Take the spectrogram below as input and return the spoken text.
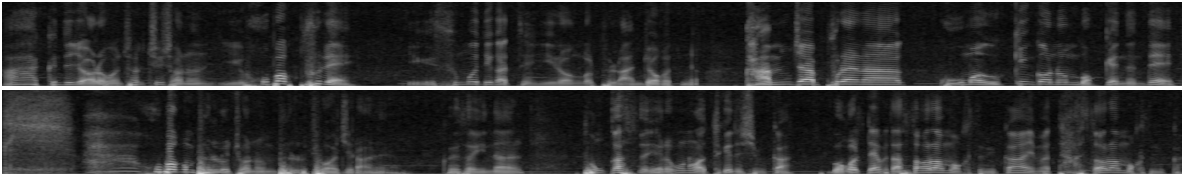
아 근데 여러분 솔직히 저는 이 호박 풀에 이 스무디 같은 이런 걸 별로 안 좋아하거든요. 감자 풀에나 고구마 으깬 거는 먹겠는데 아 호박은 별로 저는 별로 좋아하지 않아요. 그래서 이날 돈가스 여러분은 어떻게 드십니까? 먹을 때마다 썰어 먹습니까? 아니면 다 썰어 먹습니까?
